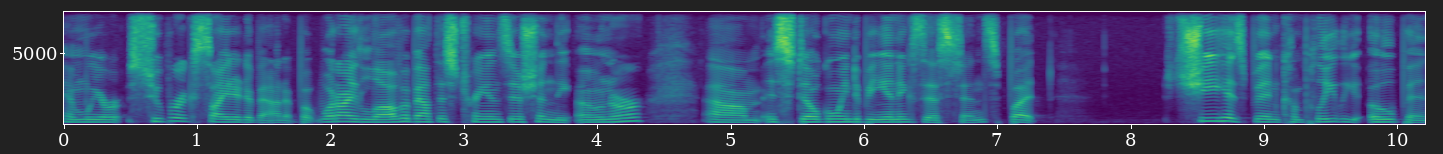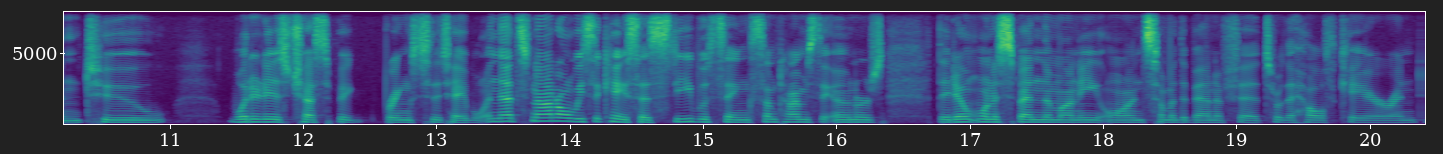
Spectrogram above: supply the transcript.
And we are super excited about it. But what I love about this transition, the owner um, is still going to be in existence, but she has been completely open to what it is Chesapeake brings to the table. And that's not always the case. As Steve was saying, sometimes the owners they don't want to spend the money on some of the benefits or the health care. And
